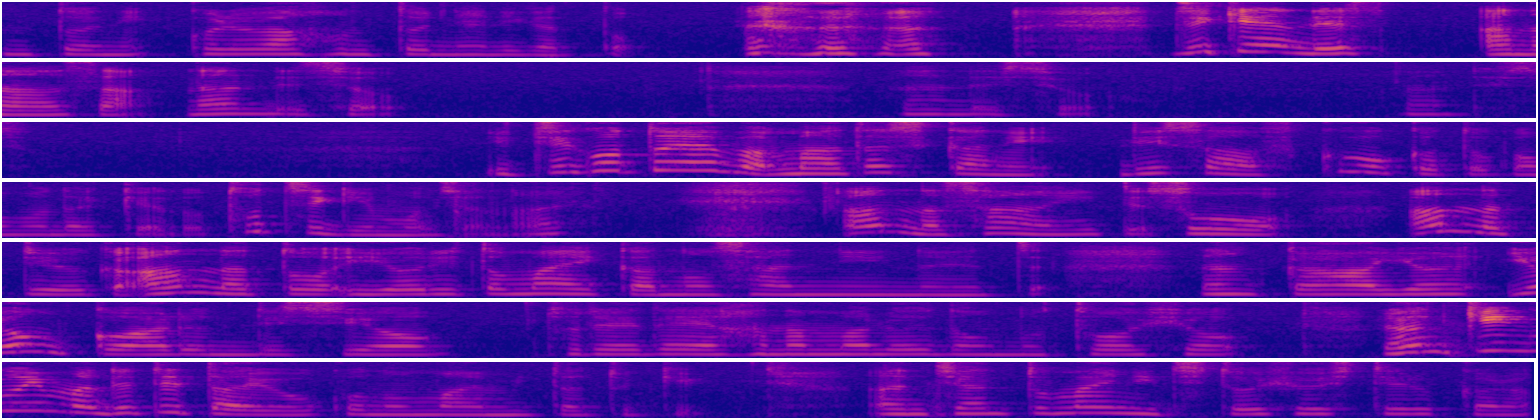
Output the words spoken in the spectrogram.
本当に。これは本当にありがとう。事件です。アナウンサー。何でしょう？何でしょう？何でしょう？いちごといえばまあ確かにリサは福岡とかもだけど栃木もじゃない？アンナ3位ってそうアンナっていうかアンナといおりとマイカの3人のやつ。なんか 4, 4個あるんですよ。それで花丸うどんの投票。ランキング今出てたよこの前見た時。あんちゃんと毎日投票してるから。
